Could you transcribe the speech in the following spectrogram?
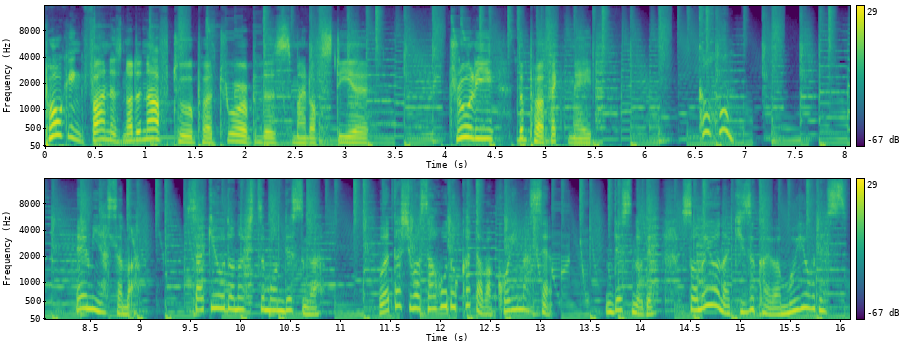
Poking fun is not enough to perturb this mind of steel. Truly the perfect mate. コホンエミヤ様先ほどの質問ですが私はさほど肩は凝りませんですのでそのような気遣いは無用です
